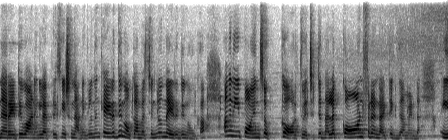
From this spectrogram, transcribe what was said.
നെറേറ്റീവ് ആണെങ്കിൽ അപ്രീസിയേഷൻ ആണെങ്കിൽ നിങ്ങൾക്ക് എഴുതി നോക്കാൻ പറ്റുമെങ്കിൽ ഒന്ന് എഴുതി നോക്കുക അങ്ങനെ ഈ പോയിന്റ്സ് ഒക്കെ ഓർത്ത് വെച്ചിട്ട് നല്ല കോൺഫിഡന്റ് ആയിട്ട് എക്സാം എഴുതുക ഈ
